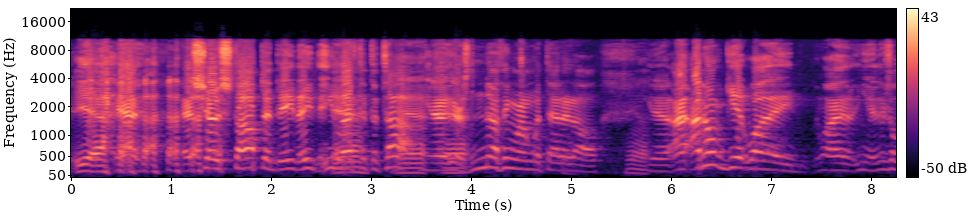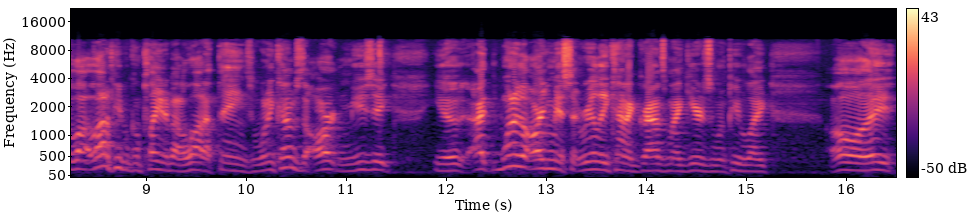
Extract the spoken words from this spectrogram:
Yeah. Yeah, that show stopped at they, they, he Yeah, left at the top. yeah, you know, there's nothing wrong with that at all. Yeah. You know, I, I don't get why why you know there's a lot a lot of people complain about a lot of things. When it comes to art and music, you know, I, one of the arguments that really kind of grinds my gears is when people like, oh they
